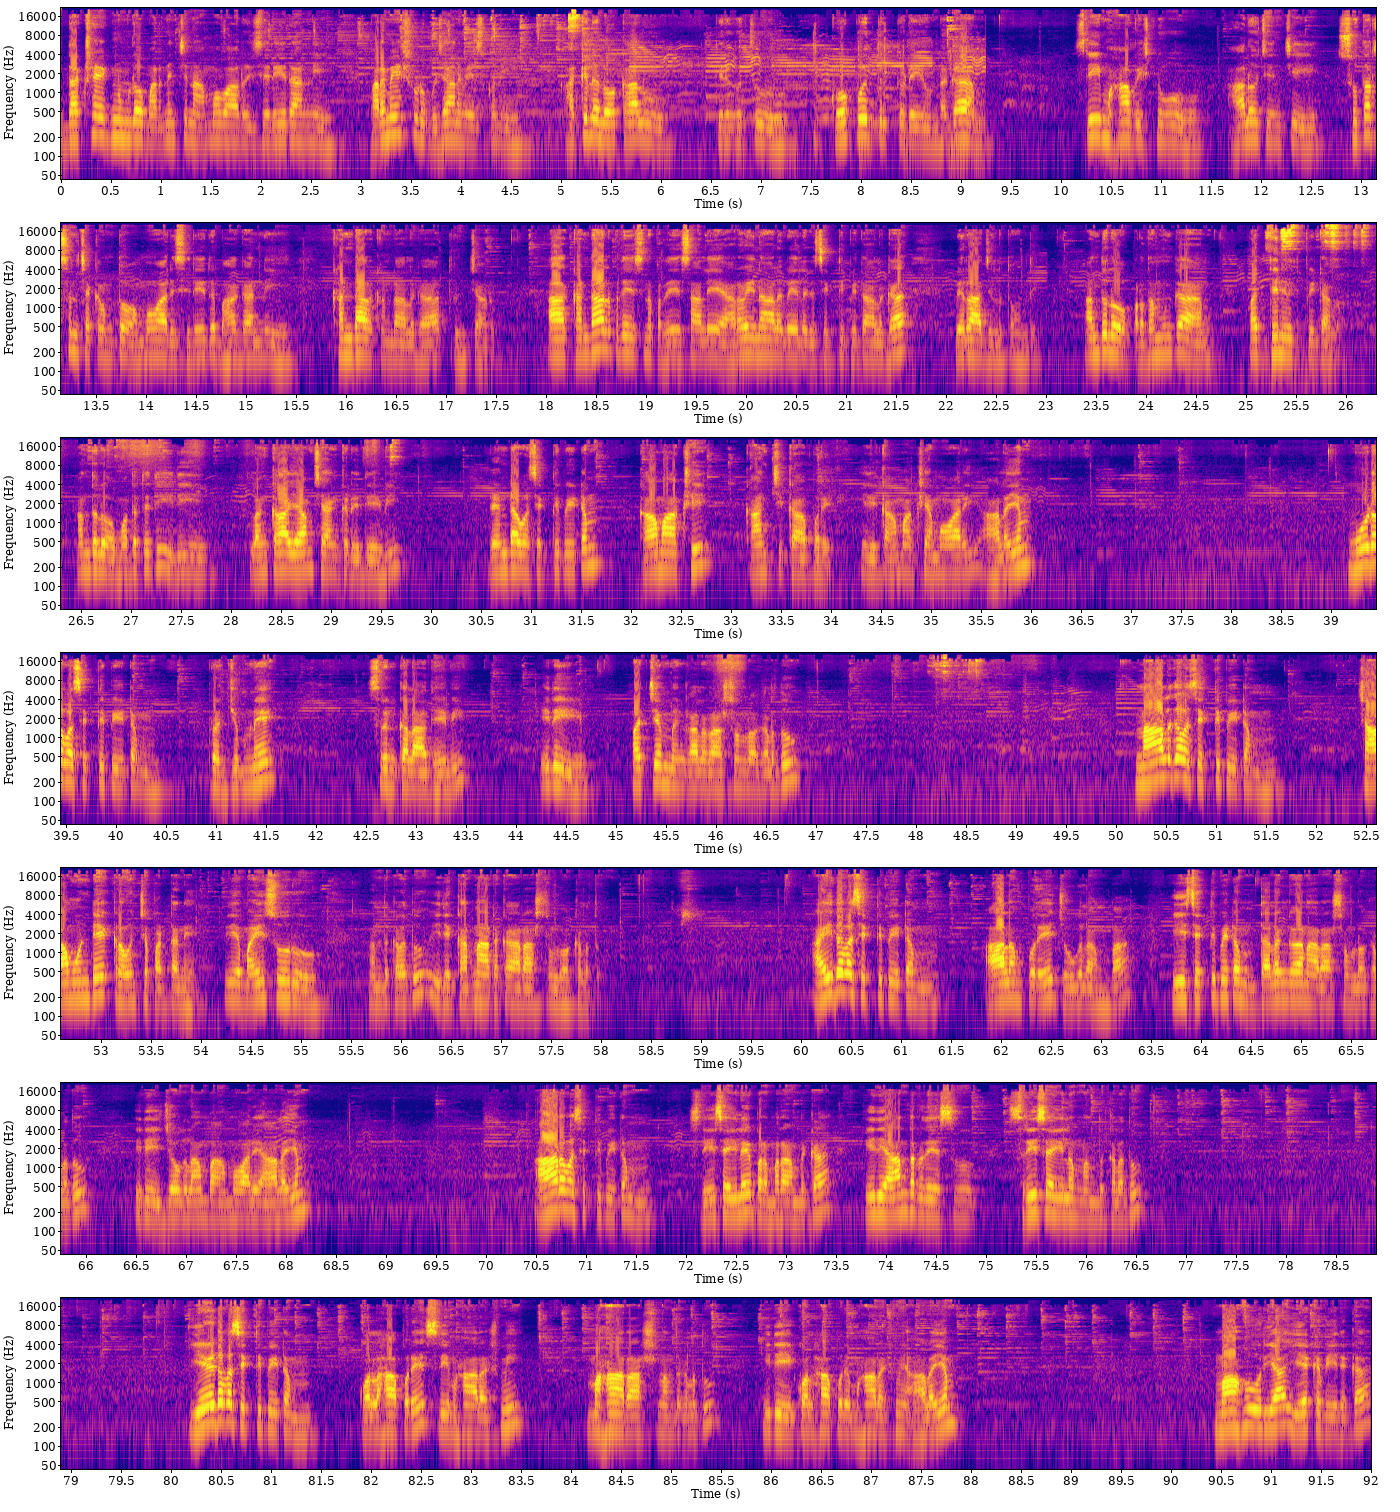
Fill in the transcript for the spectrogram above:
దక్షయజ్ఞంలో మరణించిన అమ్మవారి శరీరాన్ని పరమేశ్వరుడు భుజాన వేసుకుని అఖిల లోకాలు తిరుగుతూ కోపోద్రిక్తుడై ఉండగా శ్రీ మహావిష్ణువు ఆలోచించి సుదర్శన చక్రంతో అమ్మవారి శరీర భాగాన్ని ఖండాల ఖండాలుగా త్రుంచారు ఆ ఖండాలు ప్రదేశిన ప్రదేశాలే అరవై నాలుగు వేల శక్తిపీఠాలుగా విరాజిల్లుతోంది. అందులో ప్రథమంగా పద్దెనిమిది పీఠాలు. అందులో మొదటిది ఇది లంకాయాం శాంకరి దేవి రెండవ శక్తిపీఠం కామాక్షి కాంచికాపురి. ఇది కామాక్షి అమ్మవారి ఆలయం. మూడవ శక్తిపీఠం ప్రజుమ్నే శృంఖలాదేవి. ఇది పశ్చిమ బెంగాల్ రాష్ట్రంలో కలదు. నాలుగవ శక్తిపీఠం చాముండే క్రౌంచపట్టణి. ఇది మైసూరు అందుకలదు ఇది కర్ణాటక రాష్ట్రంలో కలదు. ఐదవ శక్తిపీఠం ఆలంపురే జోగులాంబ. ఈ శక్తిపీఠం తెలంగాణ రాష్ట్రంలో కలదు. ఇది జోగులాంబ అమ్మవారి ఆలయం. ఆరవ శక్తిపీఠం శ్రీశైలే బ్రహ్మరాంబిక. ఇది ఆంధ్రప్రదేశ్ శ్రీశైలం నందు కలదు. ఏడవ శక్తిపీఠం కొల్హాపురే శ్రీ మహాలక్ష్మి మహారాష్ట్ర నందు కలదు. ఇది కొల్హాపురి మహాలక్ష్మి ఆలయం. మాహూర్య ఏకవీరక.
